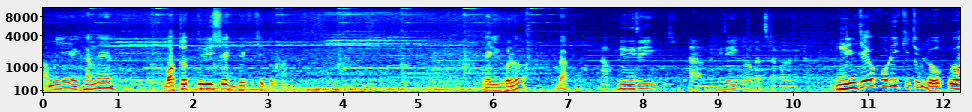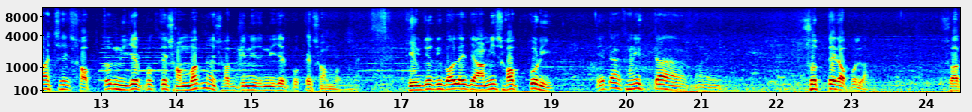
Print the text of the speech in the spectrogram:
আমি এখানে বছর তিরিশেক দেখছি দোকান। এই হলো ব্যাপার। আপনি নিজেই হ্যাঁ, নিজেই পুরো কাজটা করেন নিজেও করি কিছু লোকও আছে সব তো নিজের পক্ষে সম্ভব নয় সব জিনিস নিজের পক্ষে সম্ভব নয়। কেউ যদি বলে যে আমি সব করি এটা খানিকটা মানে সত্যের অপলা সব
